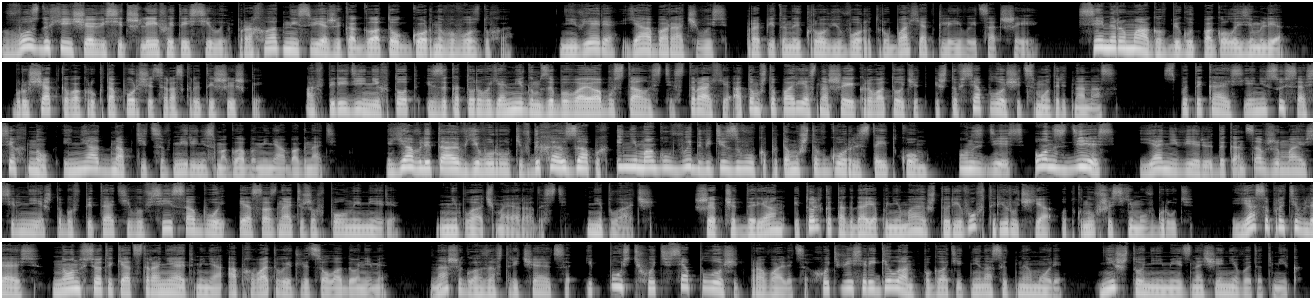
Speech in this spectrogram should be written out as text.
В воздухе еще висит шлейф этой силы, прохладный и свежий, как глоток горного воздуха. Не веря, я оборачиваюсь. Пропитанный кровью ворот рубахи отклеивается от шеи. Семеро магов бегут по голой земле. Брусчатка вокруг топорщится раскрытой шишкой. А впереди них тот, из-за которого я мигом забываю об усталости, страхе, о том, что порез на шее кровоточит и что вся площадь смотрит на нас. Спотыкаясь, я несусь со всех ног, и ни одна птица в мире не смогла бы меня обогнать. Я влетаю в его руки, вдыхаю запах и не могу выдавить и звука, потому что в горле стоит ком. Он здесь, он здесь! Я не верю, до конца вжимаюсь сильнее, чтобы впитать его всей собой и осознать уже в полной мере. «Не плачь, моя радость, не плачь», — шепчет Дариан, и только тогда я понимаю, что реву в три ручья, уткнувшись ему в грудь. Я сопротивляюсь, но он все-таки отстраняет меня, обхватывает лицо ладонями. Наши глаза встречаются, и пусть хоть вся площадь провалится, хоть весь Регеланд поглотит ненасытное море, ничто не имеет значения в этот миг.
